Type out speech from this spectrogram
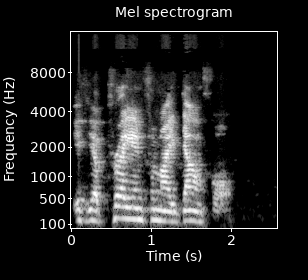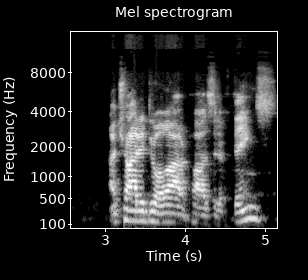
if you're praying for my downfall? I try to do a lot of positive things.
